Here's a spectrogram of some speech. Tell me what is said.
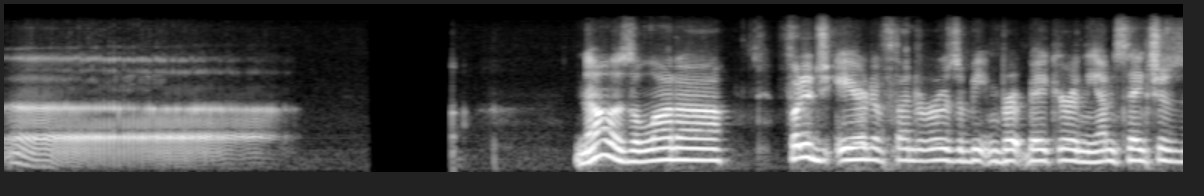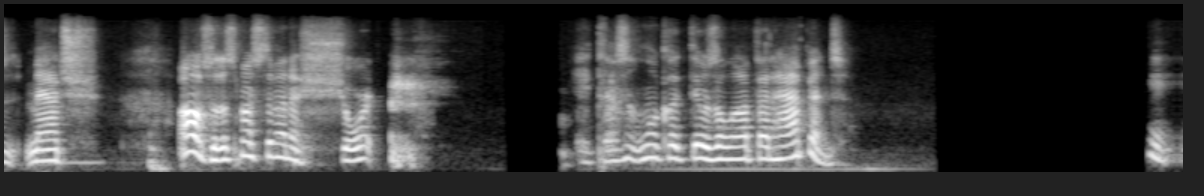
Uh... No, there's a lot of footage aired of Thunder Rosa beating Britt Baker in the unsanctioned match. Oh, so this must have been a short. It doesn't look like there was a lot that happened. Hmm.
